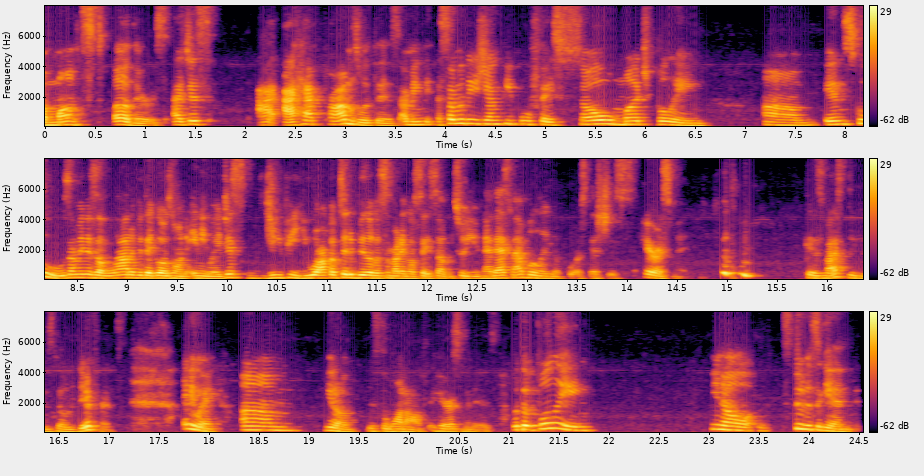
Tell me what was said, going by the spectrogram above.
amongst others, I just I, I have problems with this. I mean, some of these young people face so much bullying um, in schools. I mean, there's a lot of it that goes on anyway. Just GP, you walk up to the building, somebody gonna say something to you. Now that's not bullying, of course. That's just harassment, because my students know the difference. Anyway, um, you know, is the one off harassment is. But the bullying, you know, students again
